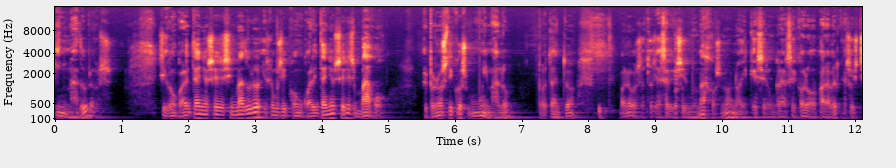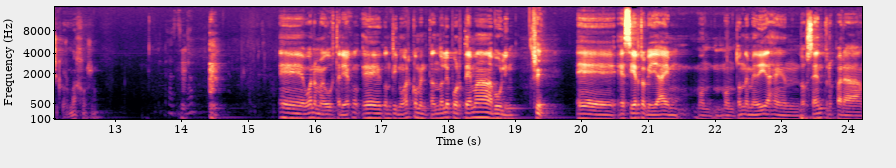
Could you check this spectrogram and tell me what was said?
inmaduros. Si con 40 años eres inmaduro, es como si con 40 años eres vago. El pronóstico es muy malo. Por lo tanto, bueno, vosotros ya sabéis que sois muy majos, ¿no? No hay que ser un gran psicólogo para ver que sois chicos majos, ¿no? Eh, bueno, me gustaría eh, continuar comentándole por tema bullying. Sí. Eh, es cierto que ya hay un montón de medidas en los centros para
